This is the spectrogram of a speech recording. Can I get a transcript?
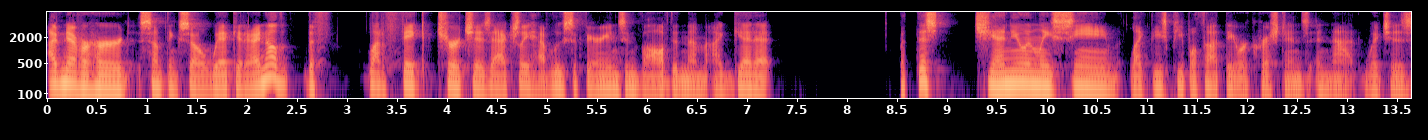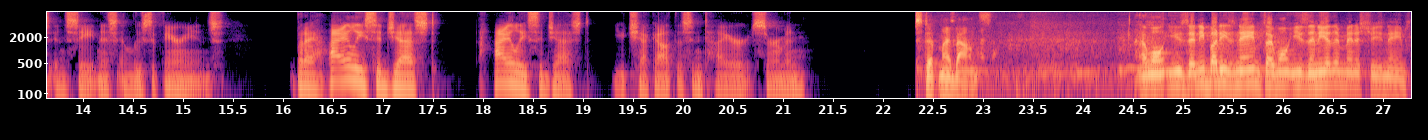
I've never heard something so wicked. And I know the a lot of fake churches actually have Luciferians involved in them. I get it. But this genuinely seemed like these people thought they were Christians and not witches and Satanists and Luciferians. But I highly suggest, highly suggest you check out this entire sermon. Step my bounds. I won't use anybody's names. I won't use any other ministry's names.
